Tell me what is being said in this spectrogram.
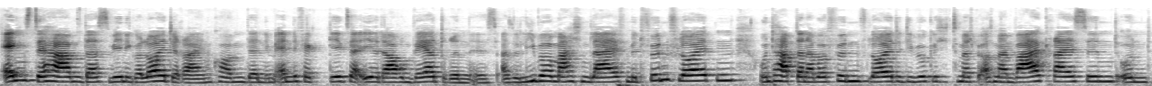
Ängste haben, dass weniger Leute reinkommen, denn im Endeffekt geht es ja eher darum, wer drin ist. Also lieber mache ich ein Live mit fünf Leuten und habe dann aber fünf Leute, die wirklich zum Beispiel aus meinem Wahlkreis sind und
